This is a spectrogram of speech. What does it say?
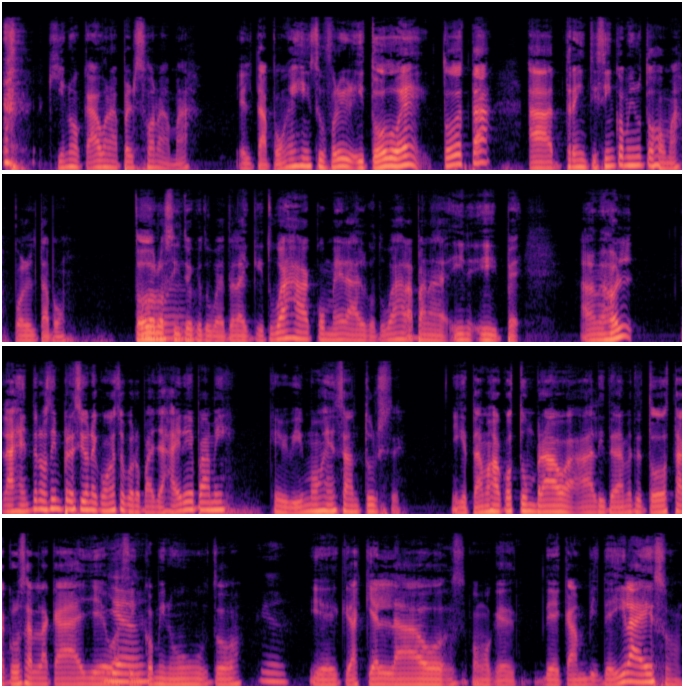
Aquí no cabe una persona más. El tapón es insufrible y todo es, todo está a 35 minutos o más por el tapón. Todos Oh, los wow. sitios que tú vas, like, tú vas a comer algo, tú vas a la panadería y, y pe- a lo mejor la gente no se impresione con eso, pero para Yajaira y para mí, que vivimos en Santurce y que estamos acostumbrados a, a literalmente todo está a cruzar la calle o a Yeah. cinco minutos Yeah. y el que aquí al lado, como que de, cambi- de ir a eso.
